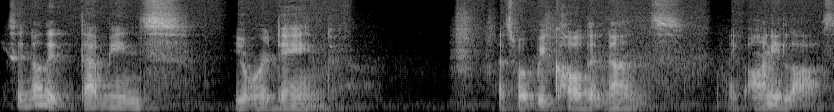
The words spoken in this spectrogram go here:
he said, No, that, that means you're ordained. That's what we call the nuns, like Ani laws.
